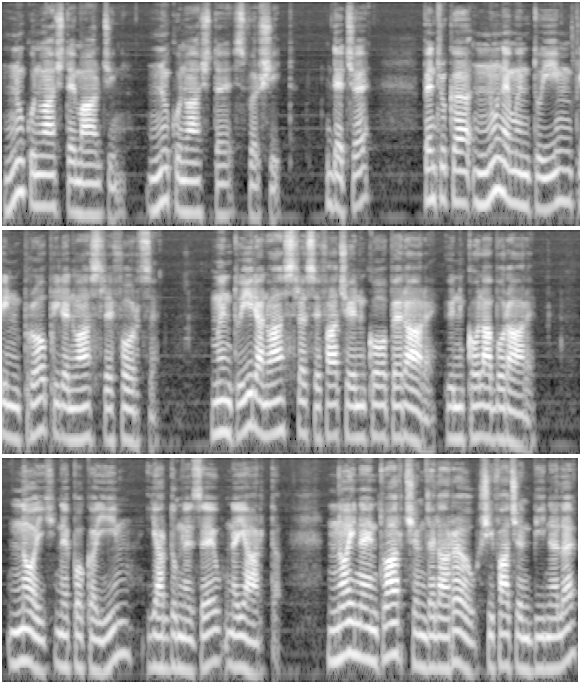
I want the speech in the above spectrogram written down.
nu cunoaște margini, nu cunoaște sfârșit. De ce? Pentru că nu ne mântuim prin propriile noastre forțe. Mântuirea noastră se face în cooperare, în colaborare. Noi ne pocăim, iar Dumnezeu ne iartă. Noi ne întoarcem de la rău și facem binele,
